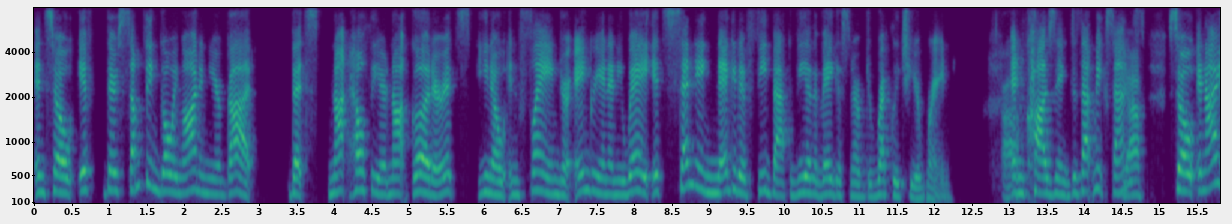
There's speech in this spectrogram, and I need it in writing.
And so if there's something going on in your gut that's not healthy or not good or it's you know inflamed or angry in any way it's sending negative feedback via the vagus nerve directly to your brain ah. and causing does that make sense yeah. so and i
